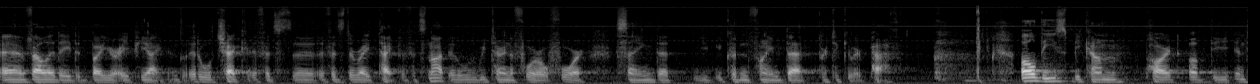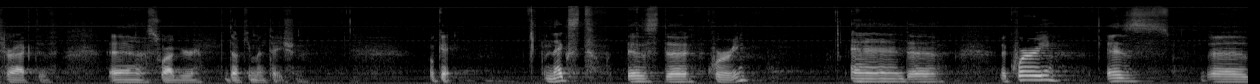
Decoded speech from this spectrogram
uh, validated by your API. It will check if it's, uh, if it's the right type. If it's not, it will return a 404 saying that you, you couldn't find that particular path. All these become part of the interactive uh, Swagger documentation. Okay, next is the query. And uh, the query is uh,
